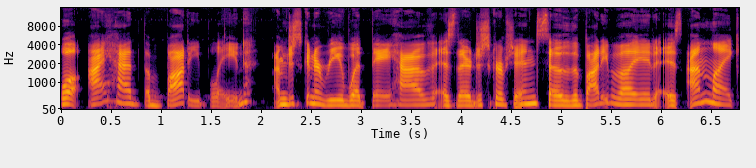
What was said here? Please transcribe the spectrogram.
Well, I had the body blade. I'm just going to read what they have as their description. So, the body blade is unlike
